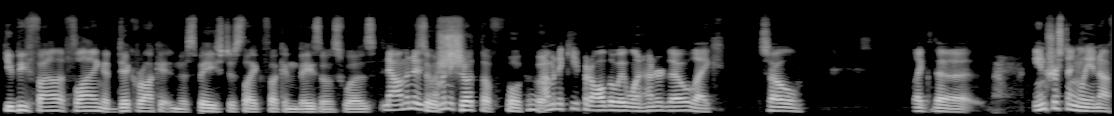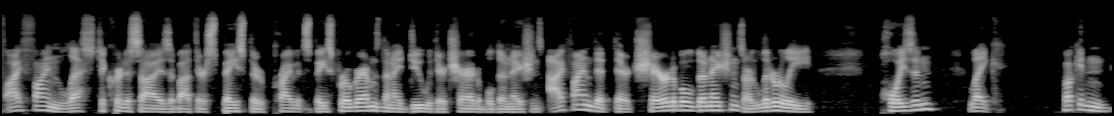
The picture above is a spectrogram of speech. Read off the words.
you'd be flying a dick rocket into space just like fucking Bezos was. now I'm gonna. So I'm gonna shut the fuck up. I'm gonna keep it all the way 100 though. Like so, like the interestingly enough, I find less to criticize about their space, their private space programs, than I do with their charitable donations. I find that their charitable donations are literally poison. Like fucking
